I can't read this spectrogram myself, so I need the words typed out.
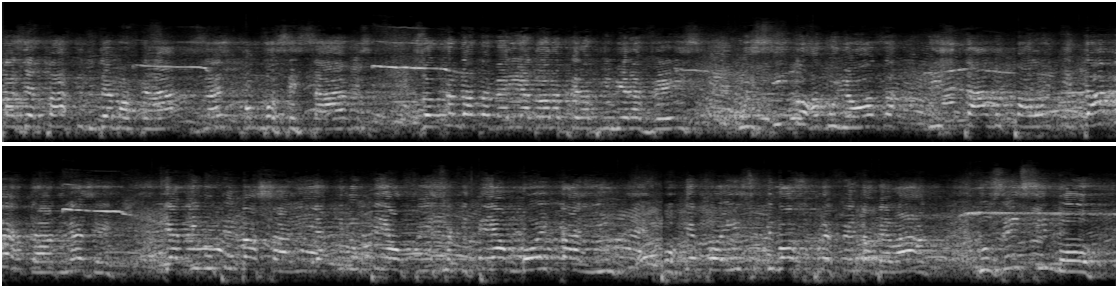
fazer parte do Democratas, né? Como vocês sabem. Sou candidata vereadora pela primeira vez. Me sinto orgulhosa de estar no palanque da verdade, né, gente? Que aqui não tem baixaria, aqui não tem ofensa, aqui tem amor e carinho. Porque foi isso que nosso prefeito Abelardo nos ensinou.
